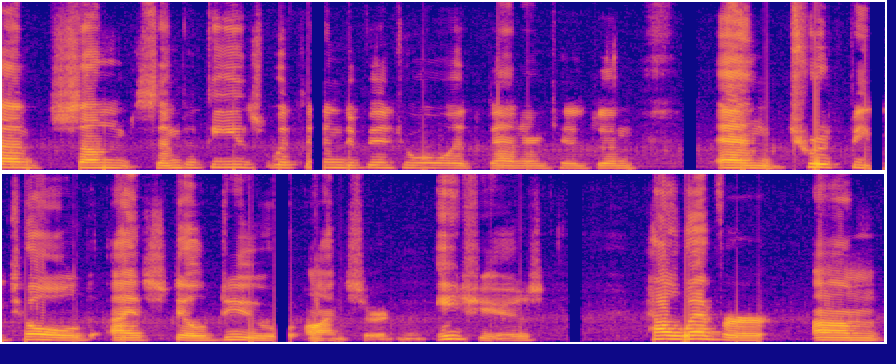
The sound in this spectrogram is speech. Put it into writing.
had some sympathies with individualist anarchism, and truth be told, I still do on certain issues. However, um,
